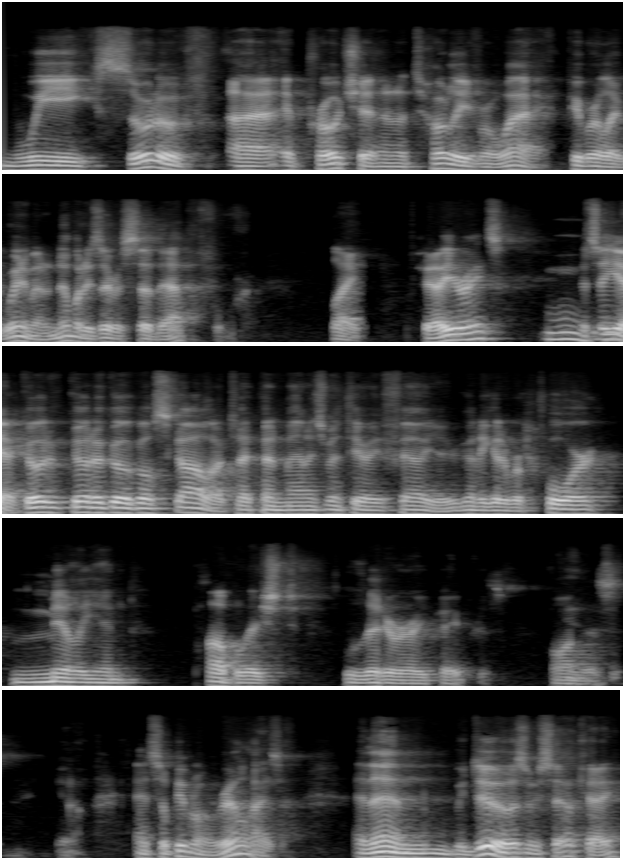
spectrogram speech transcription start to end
we sort of uh, approach it in a totally different way. People are like, "Wait a minute, nobody's ever said that before." Like failure rates. Mm-hmm. So yeah, go to go to Google Scholar, type in management theory of failure. You're going to get over four million published literary papers on this. You know, and so people don't realize it. And then we do is we say, okay,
